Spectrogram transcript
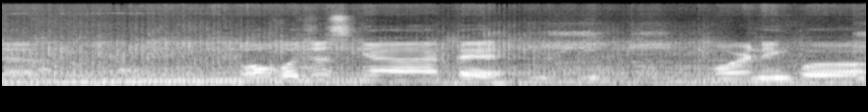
Ganda. Buko juice nga ate. Morning po.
